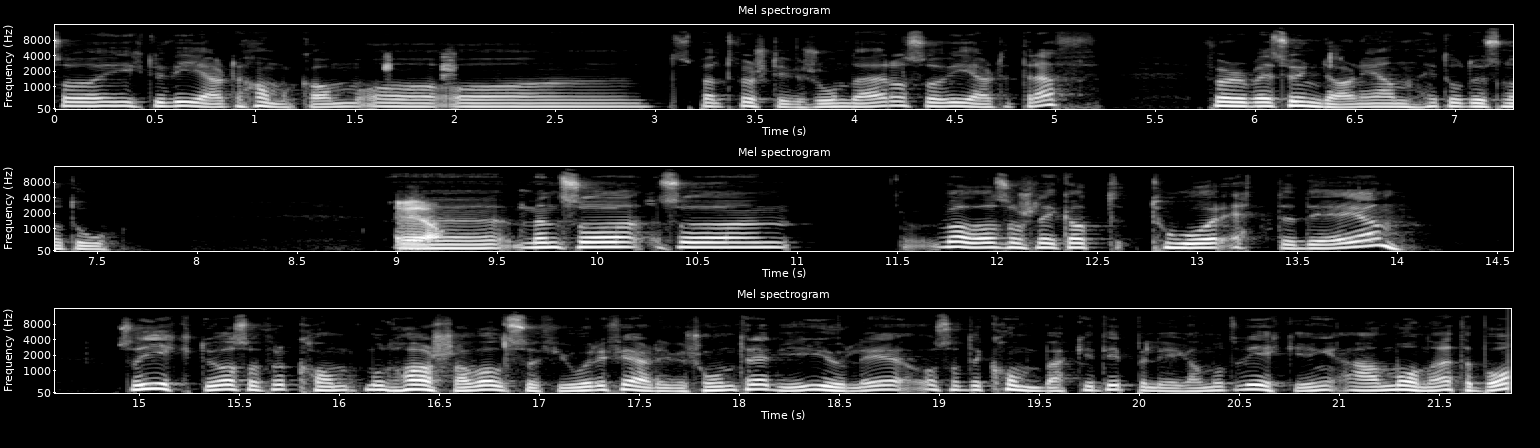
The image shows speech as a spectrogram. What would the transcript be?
så, gikk du videre til HamKam og, og spilte førstedivisjon der, og så videre til Treff, før det ble Sunndalen igjen i 2002. Ja. Eh, men så, så, var det altså slik at to år etter det igjen, så gikk du altså fra kamp mot Harsa Valsøfjord i 4. divisjon 3. juli, og så til comeback i Tippeligaen mot Viking en måned etterpå.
